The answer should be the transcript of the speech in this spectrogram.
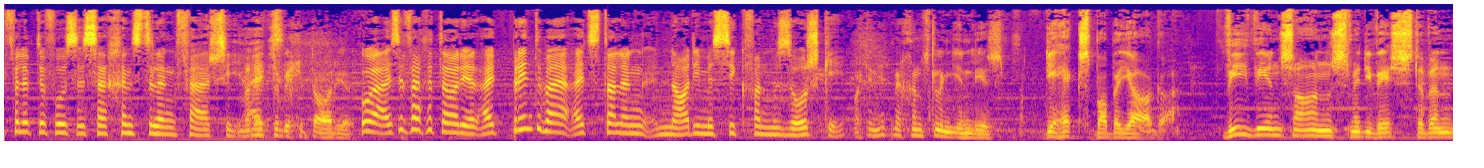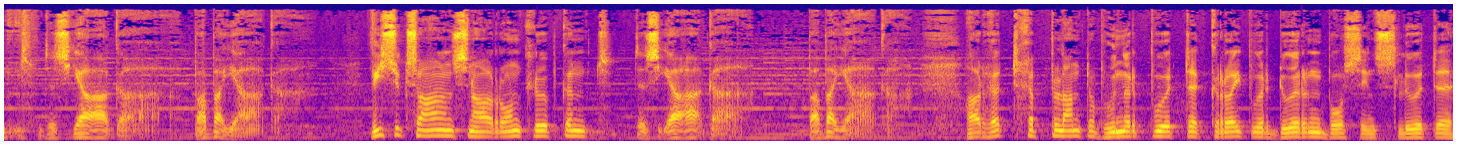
Philip de Vos is sy gunsteling versie. Maar is 'n vegetariër. O, hy's 'n vegetariër. Hy het prente by 'n uitstalling na die musiek van Mussorgsky. Mag jy net my gunsteling een lees? Die heks Baba Yaga. Wie wien saans met die weste wind, dis Yaga, Baba Yaga. Wie soek saans na 'n rondloopkind, dis Yaga, Baba Yaga. Haar hut geplant op hoenderpote, kruip oor doringbos en slote,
